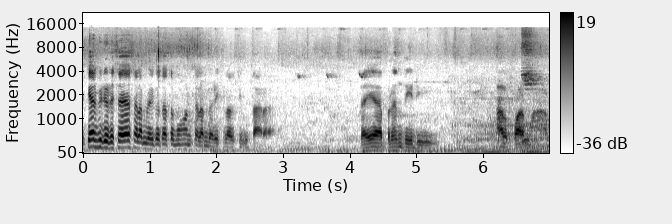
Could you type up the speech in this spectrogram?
sekian video dari saya. Salam dari kota Tomohon salam dari Sulawesi Utara saya berhenti di Alfamart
